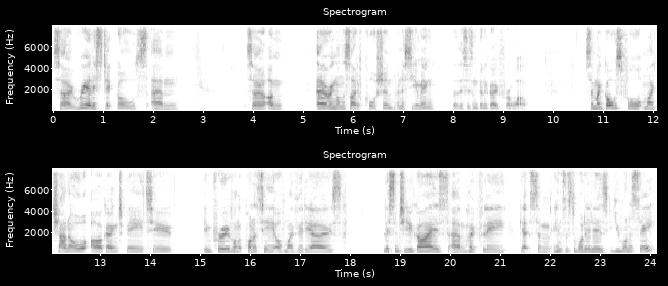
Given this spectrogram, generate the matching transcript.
so realistic goals. Um, so I'm erring on the side of caution and assuming that this isn't going to go for a while. So my goals for my channel are going to be to improve on the quality of my videos, listen to you guys, um, hopefully get some hints as to what it is you want to see.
